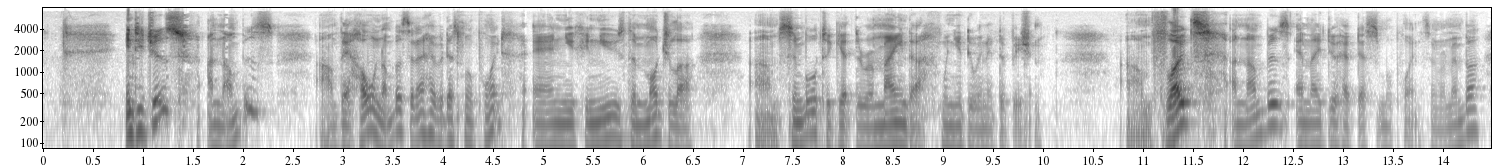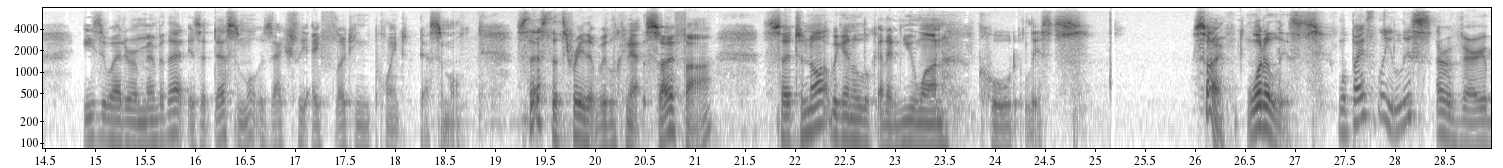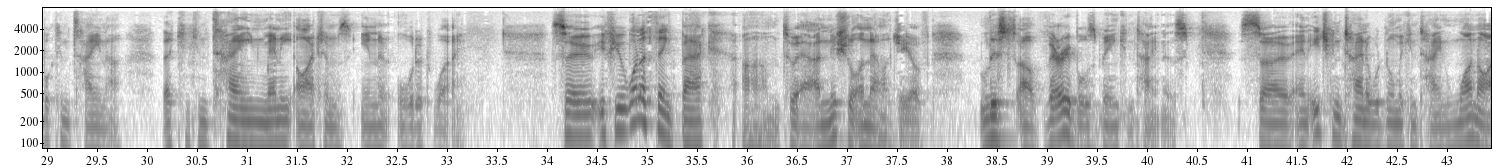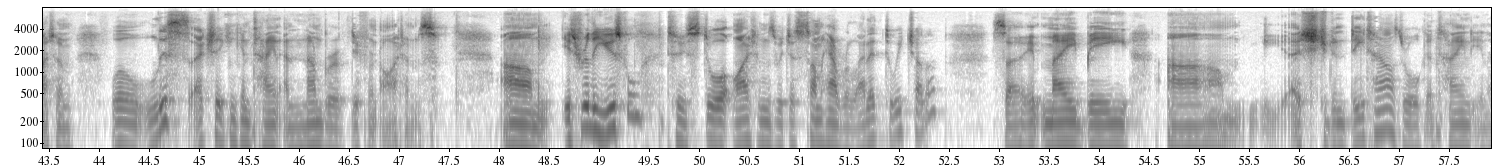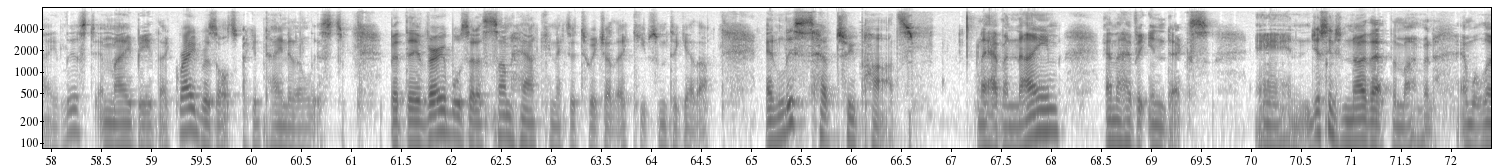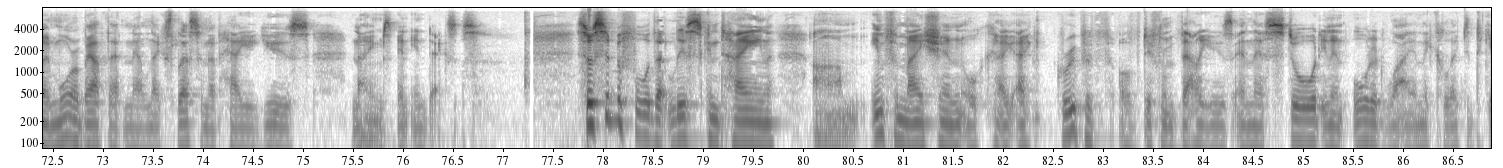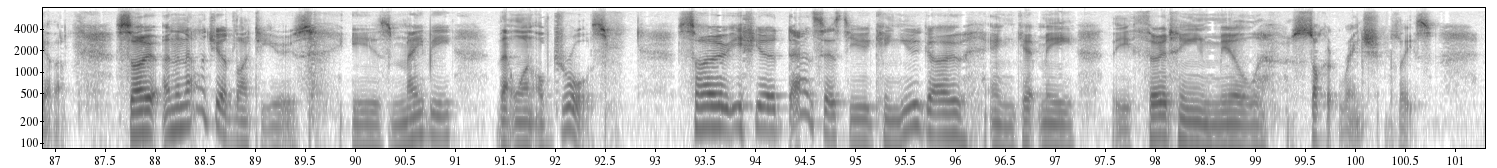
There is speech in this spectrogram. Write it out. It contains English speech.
Integers are numbers, um, they're whole numbers, they don't have a decimal point and you can use the modular um, symbol to get the remainder when you're doing a division. Um, floats are numbers and they do have decimal points and remember easy way to remember that is a decimal is actually a floating point decimal. So that's the three that we're looking at so far. So tonight we're going to look at a new one called lists. So what are lists? Well basically lists are a variable container that can contain many items in an ordered way. So if you want to think back um, to our initial analogy of lists of variables being containers. So, and each container would normally contain one item. Well, lists actually can contain a number of different items. Um, it's really useful to store items which are somehow related to each other. So it may be um, student details are all contained in a list. It may be that grade results are contained in a list. But they're variables that are somehow connected to each other that keeps them together. And lists have two parts. They have a name and they have an index. And you just need to know that at the moment, and we'll learn more about that in our next lesson of how you use names and indexes. So I said before that lists contain um, information or a, a group of, of different values and they're stored in an ordered way and they're collected together. So an analogy I'd like to use is maybe that one of drawers. So if your dad says to you, can you go and get me the 13 mil socket wrench, please?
